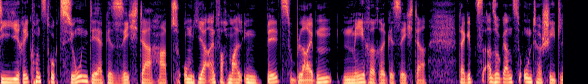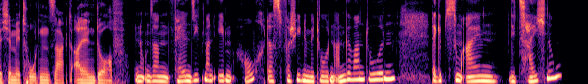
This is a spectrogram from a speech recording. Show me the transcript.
Die Rekonstruktion der Gesichter hat, um hier einfach mal im Bild zu bleiben, mehrere Gesichter. Da gibt es also ganz unterschiedliche Methoden, sagt Allendorf. In unseren Fällen sieht man eben auch, dass verschiedene Methoden angewandt wurden. Da gibt es zum einen die Zeichnung,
